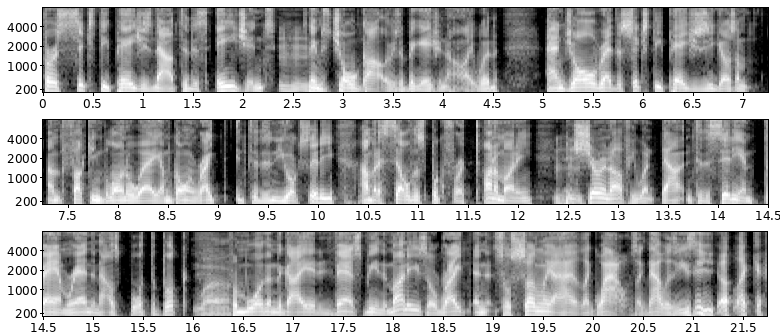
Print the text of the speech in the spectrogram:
first 60 pages now to this agent. Mm-hmm. His name is Joel Gotler. He's a big agent in Hollywood. And Joel read the 60 pages. He goes, I'm, I'm fucking blown away. I'm going right into the New York City. I'm going to sell this book for a ton of money. Mm-hmm. And sure enough, he went down into the city and bam, Random House bought the book Wow. for more than the guy had advanced me the money. So, right. And so suddenly I was like, wow, I was like, that was easy. like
